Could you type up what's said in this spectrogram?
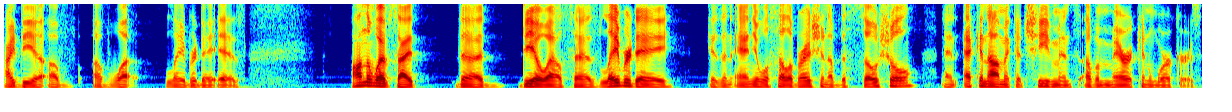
idea of of what Labor Day is. On the website, the DOL says Labor Day is an annual celebration of the social and economic achievements of American workers.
